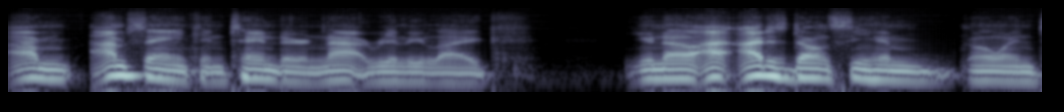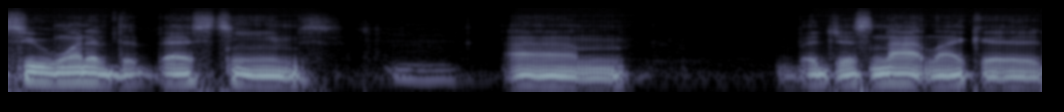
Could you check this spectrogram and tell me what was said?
I'm I'm saying contender, not really like you know, I, I just don't see him going to one of the best teams. Um but just not like a,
